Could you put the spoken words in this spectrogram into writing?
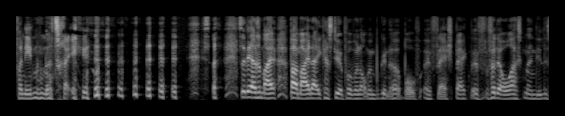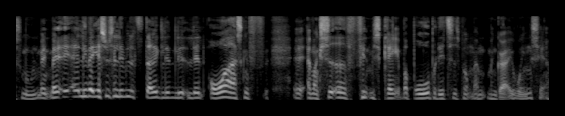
fra 1903. så, så det er altså mig, bare mig, der ikke har styr på, hvornår man begynder at bruge øh, flashback, øh, for det overrasker mig en lille smule. Men, men øh, alligevel, jeg synes alligevel stadig lidt, lidt, lidt overraskende avanceret filmisk greb at bruge på det tidspunkt, man, man gør i Wings her.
